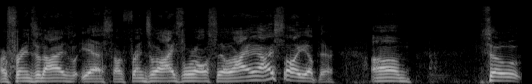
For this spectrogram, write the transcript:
our friends at Aisler. Yes, our friends at Aisler also. I, I saw you up there. Um, so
